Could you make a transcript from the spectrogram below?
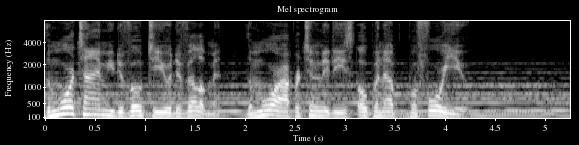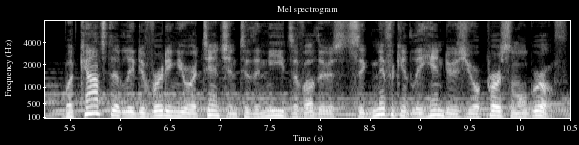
The more time you devote to your development, the more opportunities open up before you. But constantly diverting your attention to the needs of others significantly hinders your personal growth.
